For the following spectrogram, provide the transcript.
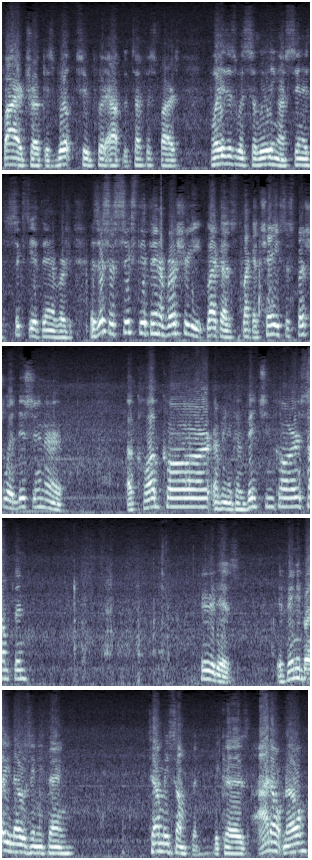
fire truck is built to put out the toughest fires. Blazes with saluting our 60th anniversary. Is this a 60th anniversary, like a like a chase, a special edition, or a club car, I mean a convention car or something. Here it is. If anybody knows anything, tell me something because I don't know.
